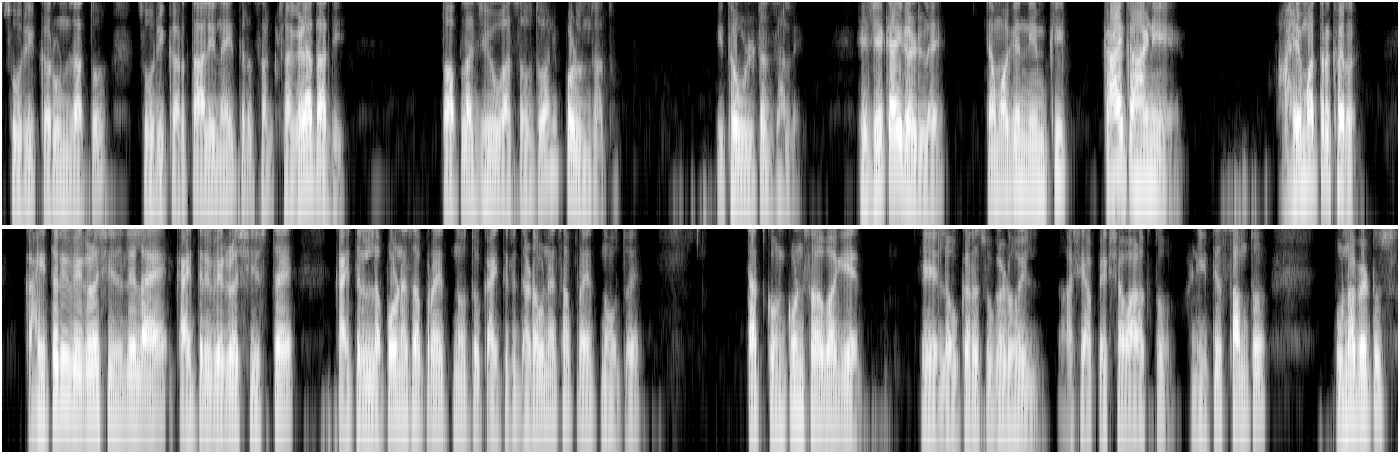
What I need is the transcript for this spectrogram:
चोरी करून जातो. चोरी करता आली नाही तर सग सगळ्यात आधी तो आपला जीव वाचवतो आणि पळून जातो. इथं उलटच झालंय. हे जे काही घडलंय त्यामागे नेमकी काय कहाणी आहे? आहे मात्र खरं. काहीतरी वेगळं शिजलेलं आहे काहीतरी वेगळं शिजतंय काहीतरी लपवण्याचा प्रयत्न होतो काहीतरी दडवण्याचा प्रयत्न होतोय. त्यात कोण कोण सहभागी आहेत हे लवकरच उघड होईल अशी अपेक्षा बाळगतो. आणि इथेच थांबतो. पुन्हा भेटूस.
